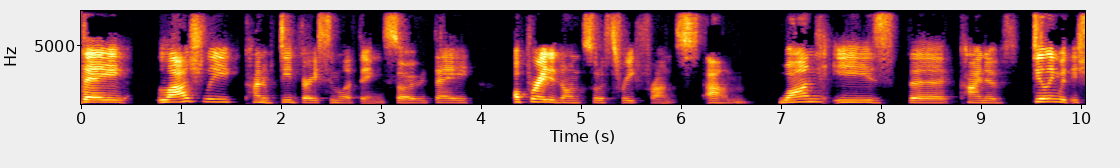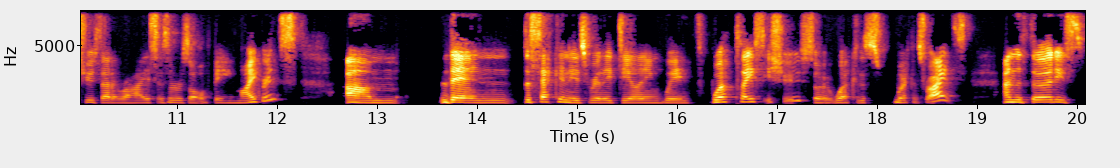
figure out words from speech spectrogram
they largely kind of did very similar things. So they operated on sort of three fronts. Um, one is the kind of dealing with issues that arise as a result of being migrants. Um, then the second is really dealing with workplace issues, so workers workers' rights, and the third is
